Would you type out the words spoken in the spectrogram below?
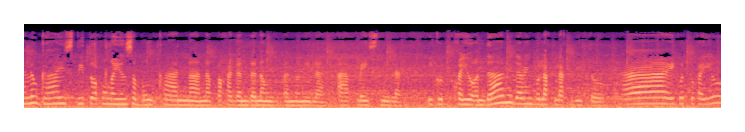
Hello guys, dito ako ngayon sa Bungkana. Napakaganda ng ano nila, uh, place nila. Ikot ko kayo, ang dami-daming bulaklak dito. Hi, ikot ko kayo.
